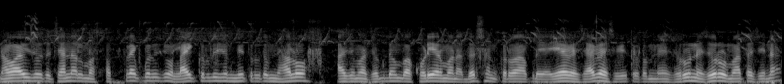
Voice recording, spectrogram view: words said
નવા આવી જાઓ તો ચેનલમાં સબસ્ક્રાઈબ કરી દેજો લાઇક કરી દેજો મિત્રો તમને હાલો, આજે માં જગદંબા ખોડિયારમાંના દર્શન કરવા આપણે અયાવેશ આવ્યા છીએ તો તમને જરૂર ને જરૂર માતાજીના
